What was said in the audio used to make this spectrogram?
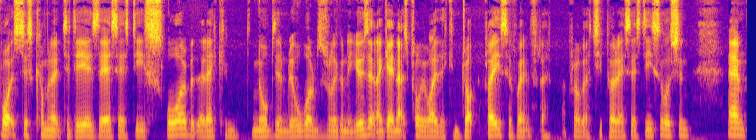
what's just coming out today is the SSD is slower, but they reckon nobody in real world is really going to use it. And again, that's probably why they can drop the price. They've went for a, a probably a cheaper SSD solution. Um,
